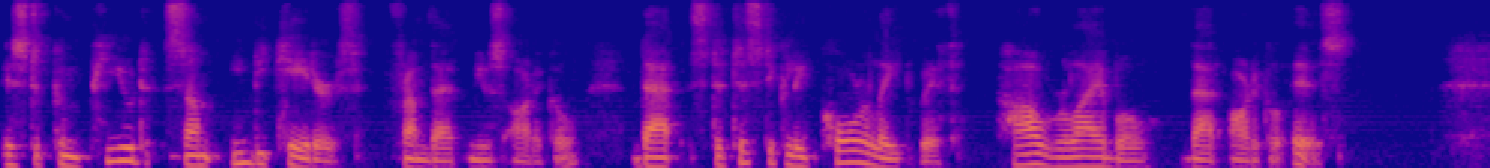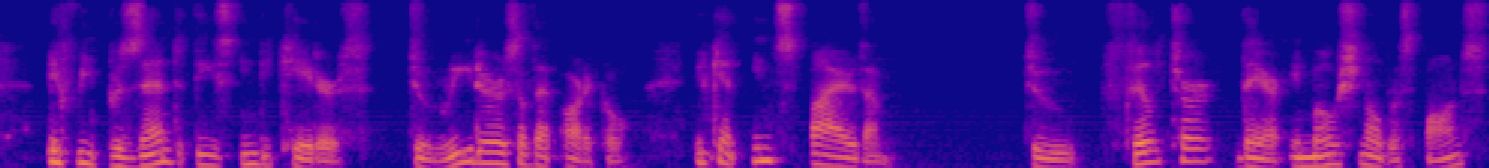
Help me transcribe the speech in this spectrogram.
is to compute some indicators from that news article that statistically correlate with how reliable that article is. If we present these indicators to readers of that article, it can inspire them to filter their emotional response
